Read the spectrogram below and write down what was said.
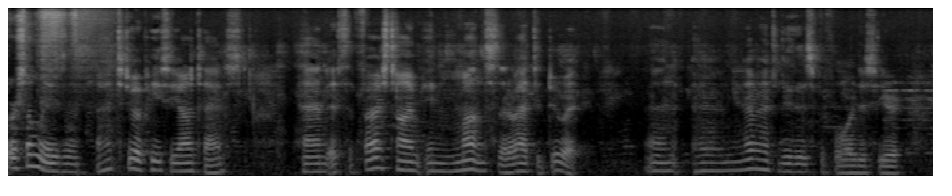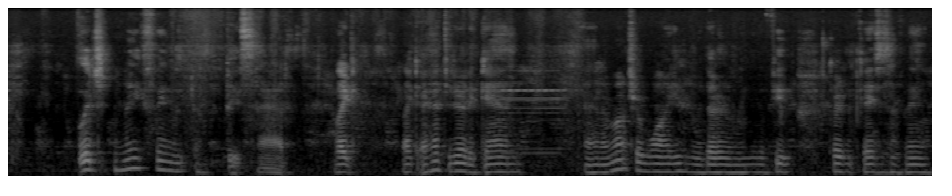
For some reason, I had to do a PCR test, and it's the first time in months that I've had to do it, and I never had to do this before this year, which makes things a bit sad, like, like I had to do it again, and I'm not sure why, even with there only a few COVID cases happening.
